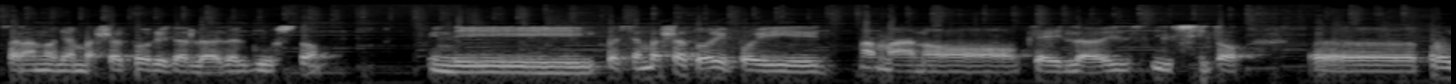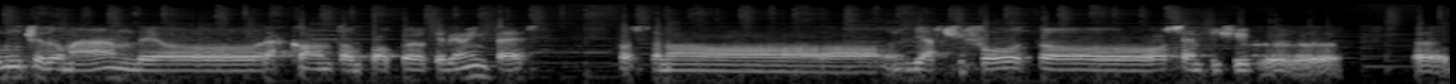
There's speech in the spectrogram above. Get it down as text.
saranno gli ambasciatori del, del gusto, quindi questi ambasciatori poi man mano che il, il, il sito eh, produce domande o racconta un po' quello che abbiamo in testa, possono inviarci foto o semplici eh, eh,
